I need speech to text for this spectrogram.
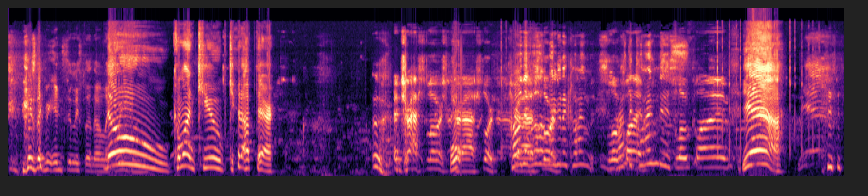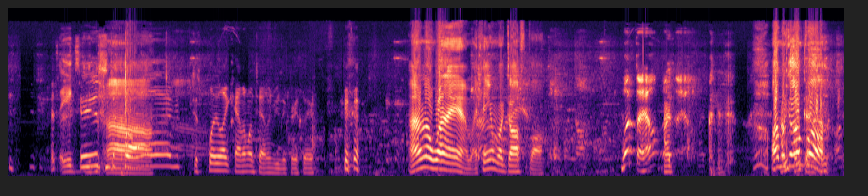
it's like we instantly slow down. Like, no! Come on, Cube, get up there. Trash Lord, oh. Trash Lord, How the Trash hell am I gonna climb? Slow I have climb. to climb this. Slow climb. Yeah. yeah. That's AIDS. dude. It's the ah. Aw. Just play like Hannah Montana music right there. I don't know what I am. I think I'm a golf ball. What the hell? I... the hell? I'm, a I'm golf some kind ball. of-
